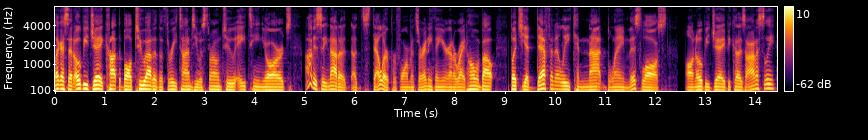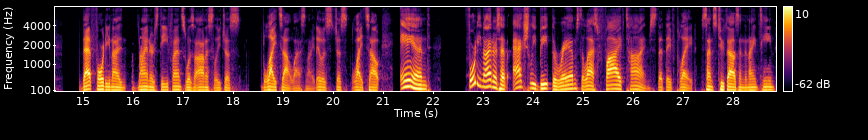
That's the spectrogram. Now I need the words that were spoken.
like I said, OBJ caught the ball two out of the three times he was thrown to, 18 yards. obviously not a, a stellar performance or anything you're going to write home about, but you definitely cannot blame this loss on OBJ because honestly, that 49ers defense was honestly just lights out last night. It was just lights out. And 49ers have actually beat the Rams the last five times that they've played since 2019.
